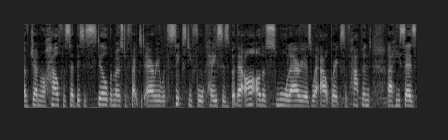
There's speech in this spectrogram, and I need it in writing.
of general health has said this is still the most affected area with 64 cases, but there are other small areas where outbreaks have happened. Uh, he says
